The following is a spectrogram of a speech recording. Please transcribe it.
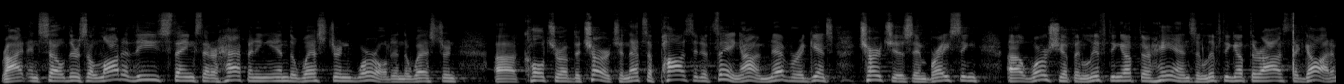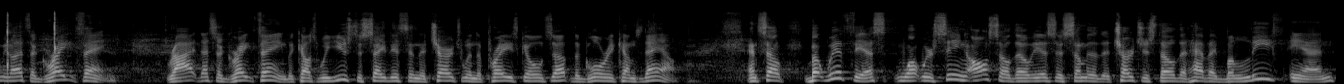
Right? And so there's a lot of these things that are happening in the Western world, in the Western uh, culture of the church. And that's a positive thing. I am never against churches embracing uh, worship and lifting up their hands and lifting up their eyes to God. I mean, that's a great thing right? That's a great thing because we used to say this in the church when the praise goes up, the glory comes down. And so, but with this, what we're seeing also, though, is, is some of the churches, though, that have a belief in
